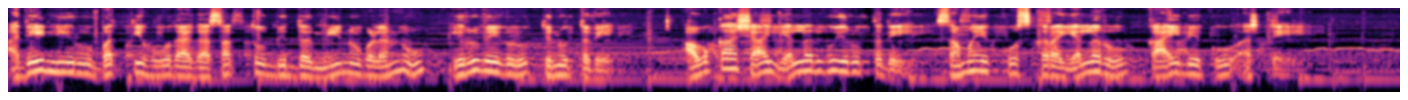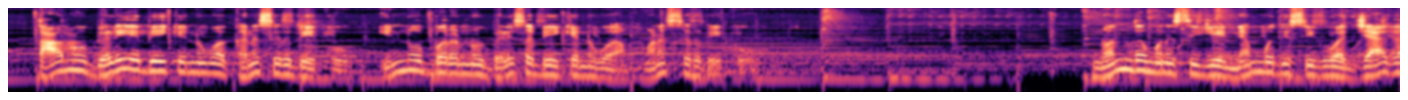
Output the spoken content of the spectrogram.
ಅದೇ ನೀರು ಬತ್ತಿ ಹೋದಾಗ ಸತ್ತು ಬಿದ್ದ ಮೀನುಗಳನ್ನು ಇರುವೆಗಳು ತಿನ್ನುತ್ತವೆ. ಅವಕಾಶ ಎಲ್ಲರಿಗೂ ಇರುತ್ತದೆ. ಸಮಯಕ್ಕೋಸ್ಕರ ಎಲ್ಲರೂ ಕಾಯಬೇಕು ಅಷ್ಟೇ. ತಾನು ಬೆಳೆಯಬೇಕೆನ್ನುವ ಕನಸಿರಬೇಕು, ಇನ್ನೊಬ್ಬರನ್ನು ಬೆಳೆಸಬೇಕೆನ್ನುವ ಮನಸ್ಸಿರಬೇಕು. ನೊಂದ ಮನಸ್ಸಿಗೆ ನೆಮ್ಮದಿ ಸಿಗುವ ಜಾಗ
